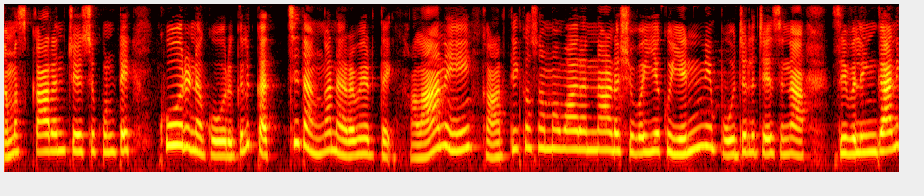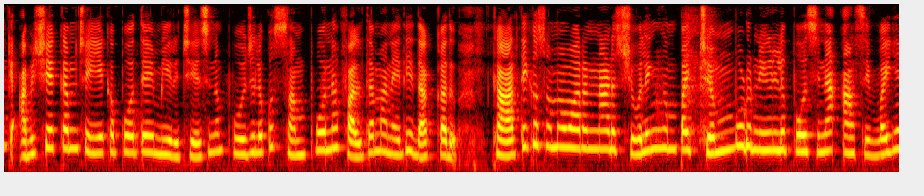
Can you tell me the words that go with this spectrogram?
నమస్కారం చేసుకుంటే కోరిన కోరికలు ఖచ్చితంగా నెరవేరుతాయి. అలానే కార్తీక సోమవారం నాడు శివయ్యకు ఎన్ని పూజలు చేసినా శివలింగానికి అభిషేకం చేయకపోతే మీరు చేసిన పూజలకు సంపూర్ణ ఫలితం అనేది దక్కదు. కార్తీక సోమవారం నాడు శివలింగంపై చెంబుడు నీళ్ళు పోసినా ఆ శివయ్య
